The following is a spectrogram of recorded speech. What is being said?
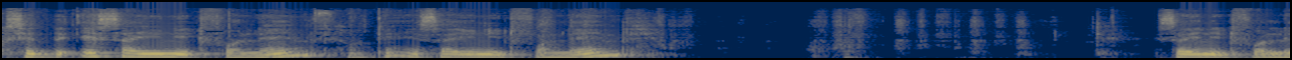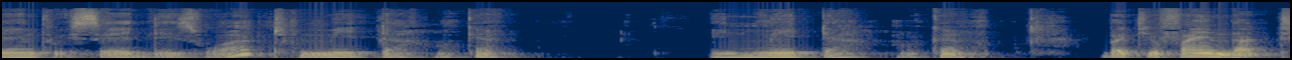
set the SI unit for length okay SI unit for length. SI unit for length we said is what? Meter okay. In meter okay. But you find that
